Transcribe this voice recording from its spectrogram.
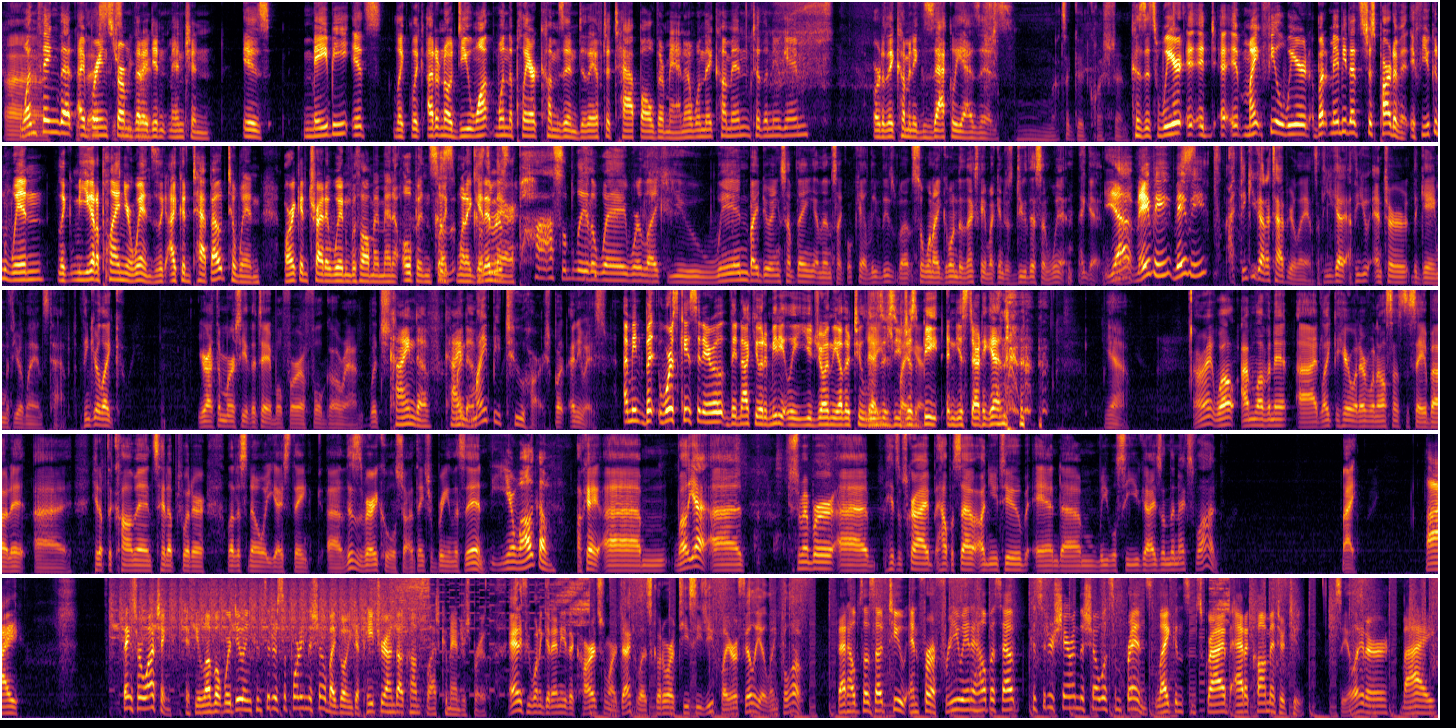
Uh, One thing that I this. This brainstormed that I didn't mention is maybe it's like like I don't know. Do you want when the player comes in? Do they have to tap all their mana when they come into the new game, or do they come in exactly as is? That's a good question. Because it's weird. It, it it might feel weird, but maybe that's just part of it. If you can win, like you got to plan your wins. Like I could tap out to win, or I could try to win with all my mana open. So like when I get in there is possibly the way where like you win by doing something, and then it's like, okay, I leave these, but so when I go into the next game, I can just do this and win again. you yeah, know? maybe, maybe. I think you got to tap your lands. I think you got. I think you enter the game with your lands tapped. I think you're like, you're at the mercy of the table for a full go round, which Kind of, kind might, of. might be too harsh. But anyways, I mean, but worst case scenario, they knock you out immediately. You join the other two Yeah, you losers just you just beat, and you start again. yeah. All right. Well, I'm loving it. Uh, I'd like to hear what everyone else has to say about it. Uh, hit up the comments. Hit up Twitter. Let us know what you guys think. Uh, this is very cool, Sean. Thanks for bringing this in. You're welcome. Okay. Um, well, yeah. Just remember, uh, hit subscribe, help us out on YouTube, and um, we will see you guys on the next vlog. Bye. Bye. Thanks for watching. If you love what we're doing, consider supporting the show by going to patreon.com slash commandersbrew. And if you want to get any of the cards from our deck list, go to our TCGplayer affiliate link below. That helps us out too. And for a free way to help us out, consider sharing the show with some friends. Like and subscribe, add a comment or two. See you later. Bye.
